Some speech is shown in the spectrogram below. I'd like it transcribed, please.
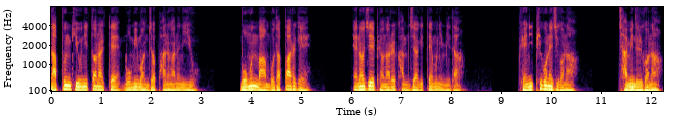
나쁜 기운이 떠날 때 몸이 먼저 반응하는 이유. 몸은 마음보다 빠르게 에너지의 변화를 감지하기 때문입니다. 괜히 피곤해지거나 잠이 늘거나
